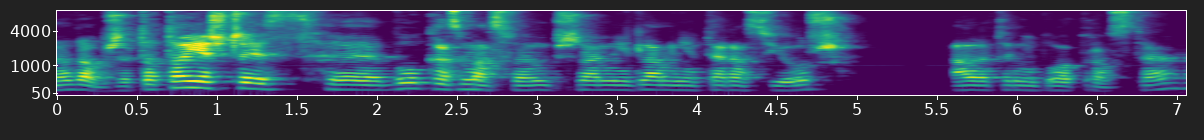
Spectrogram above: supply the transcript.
No dobrze, to to jeszcze jest e, bułka z masłem, przynajmniej dla mnie teraz już, ale to nie było proste.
